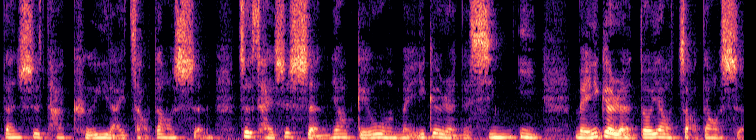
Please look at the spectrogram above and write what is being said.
但是他可以来找到神，这才是神要给我们每一个人的心意，每一个人都要找到神。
